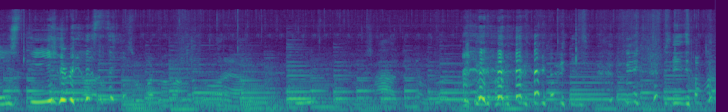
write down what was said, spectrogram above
Besti, besti. Sempat ya. Yang Dijawab.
